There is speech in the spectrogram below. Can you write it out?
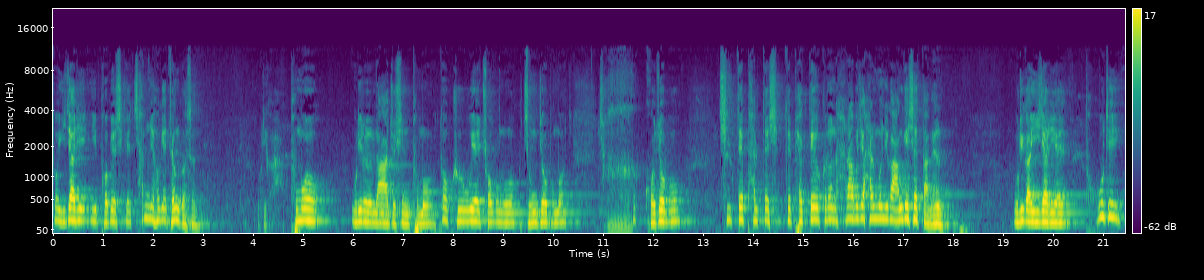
또 이 자리 이 법요식에 참여하게 된 것은 우리가 부모 우리를 낳아주신 부모 또그 위에 조부모 증조부모 고조부 7대, 8대, 10대, 100대의 그런 할아버지, 할머니가 안 계셨다면 우리가 이 자리에 도저히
